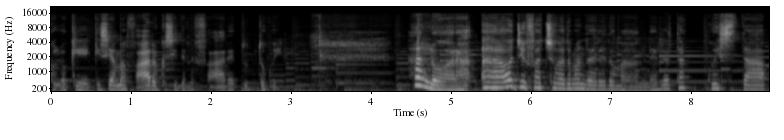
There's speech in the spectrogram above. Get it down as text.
quello che, che si ama fare o che si deve fare, tutto qui. Allora, uh, oggi faccio la domanda delle domande. In realtà questa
